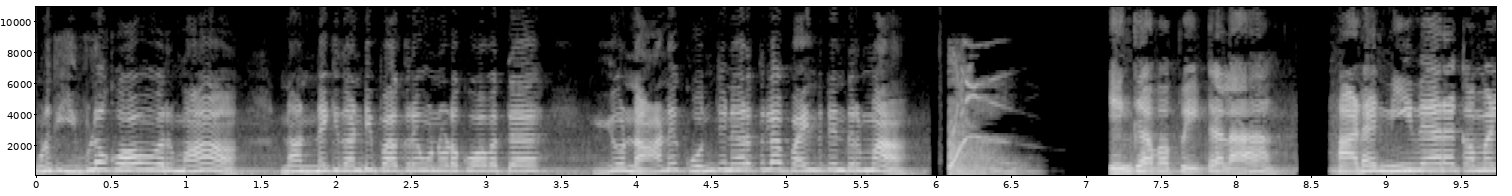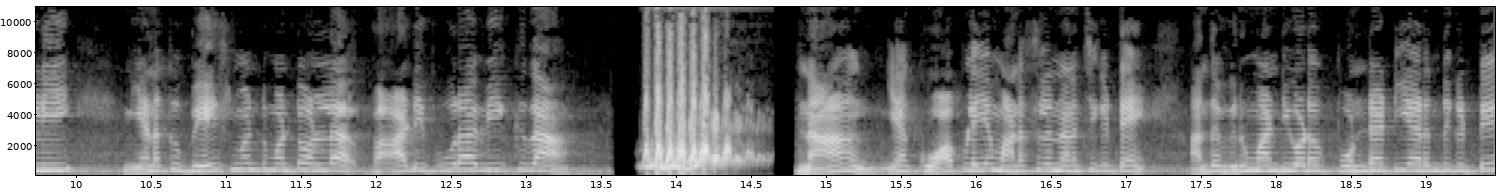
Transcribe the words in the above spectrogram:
உனக்கு இவ்வளோ கோவம் வருமா? நான் இன்னைக்கு தாண்டி பார்க்குறேன் உன்னோட கோவத்தை. ஐயோ நானே கொஞ்ச நேரத்தில் பயந்துட்டேன் தெரியுமா? எங்க அவ போயிட்டாளா? அட நீ வேற கமலி. எனக்கு பேஸ்மெண்ட் மட்டும் இல்ல பாடி பூரா வீக்கு தான். நான் என் கோப்பலைய மனசுல நினைச்சுக்கிட்டேன். அந்த விருமாண்டியோட பொண்டாட்டியா இருந்துகிட்டு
